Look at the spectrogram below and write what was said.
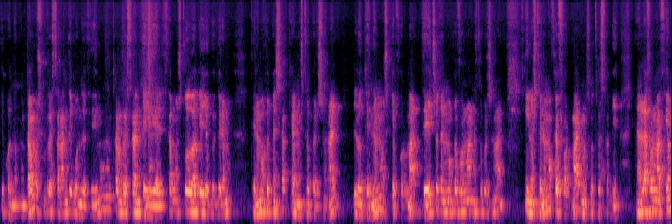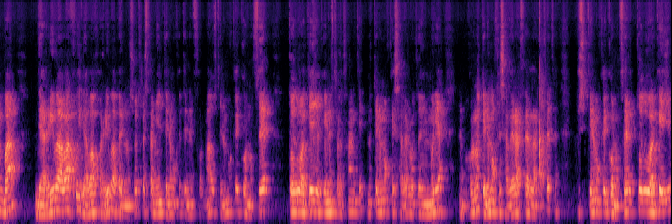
Y cuando montamos un restaurante, cuando decidimos montar un restaurante y idealizamos todo aquello que queremos, tenemos que pensar que a nuestro personal lo tenemos que formar. De hecho, tenemos que formar nuestro personal y nos tenemos que formar nosotros también. La formación va de arriba abajo y de abajo arriba, pero nosotros también tenemos que tener formados, tenemos que conocer todo aquello que es nuestro restaurante, no tenemos que saberlo todo de memoria, a lo mejor no tenemos que saber hacer la receta, tenemos que conocer todo aquello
